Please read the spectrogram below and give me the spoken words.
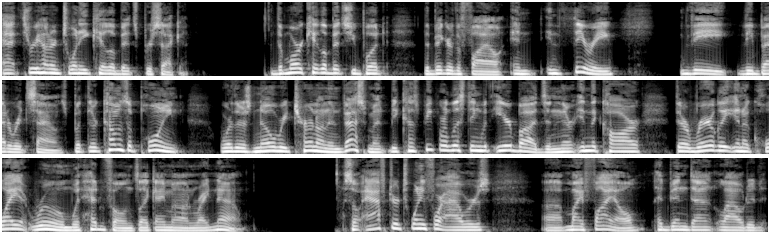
at 320 kilobits per second. The more kilobits you put, the bigger the file. And in theory, the the better it sounds. But there comes a point where there's no return on investment because people are listening with earbuds and they're in the car. They're rarely in a quiet room with headphones like I'm on right now. So after 24 hours, uh, my file had been downloaded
